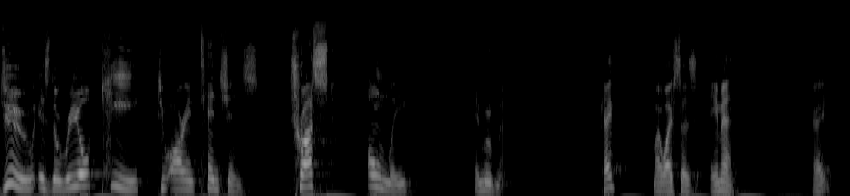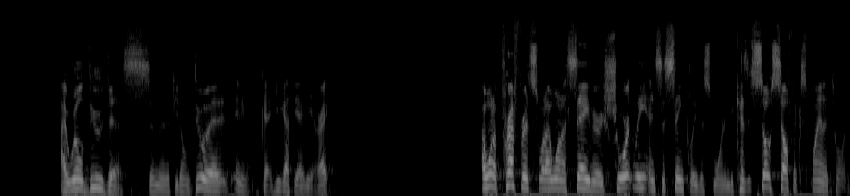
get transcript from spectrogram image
do is the real key to our intentions. Trust only in movement. Okay? My wife says, Amen. Right? I will do this. And then if you don't do it, anyway, okay, you got the idea, right? I want to preface what I want to say very shortly and succinctly this morning because it's so self explanatory.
